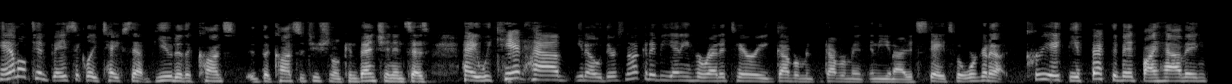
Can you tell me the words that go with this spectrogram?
Hamilton basically takes that view to the, const- the Constitutional Convention and says, "Hey, we can't have, you know, there's not going to be any hereditary government government in the United States, but we're going to create the effect of it by having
